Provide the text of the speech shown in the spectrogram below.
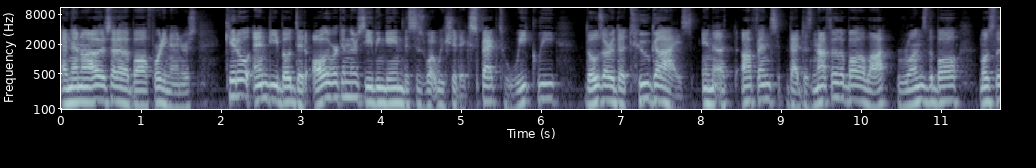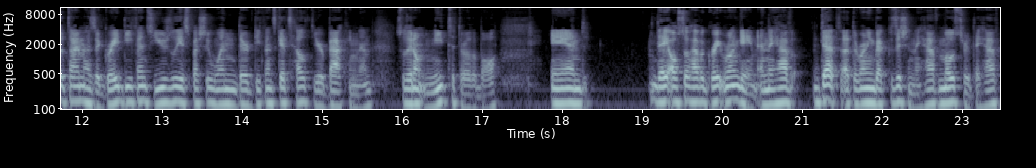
And then on the other side of the ball, 49ers, Kittle and Deebo did all the work in the receiving game. This is what we should expect weekly. Those are the two guys in an offense that does not throw the ball a lot, runs the ball most of the time, has a great defense, usually, especially when their defense gets healthier, backing them, so they don't need to throw the ball. And they also have a great run game, and they have depth at the running back position. They have Mostert, they have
